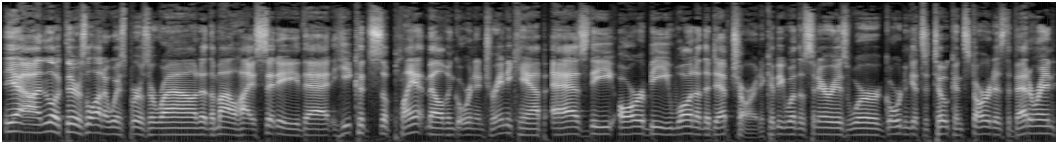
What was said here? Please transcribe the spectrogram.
Yeah, and look, there's a lot of whispers around the Mile High City that he could supplant Melvin Gordon in training camp as the RB1 on the depth chart. It could be one of those scenarios where Gordon gets a token start as the veteran,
